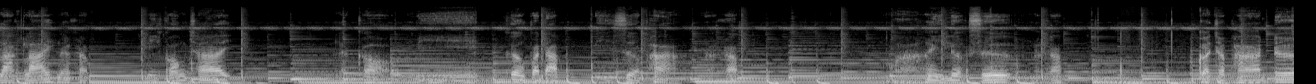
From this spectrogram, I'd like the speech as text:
หลากหลายนะครับ มีของใช้ แล้วก็มีเครื่องประดับ มีเสื้อผ้านะครับ มาให้เลือกซื้อนะครับ ก็จะพาเดิ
